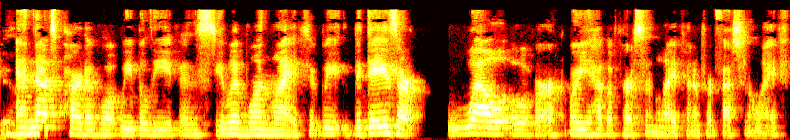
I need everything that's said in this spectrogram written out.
Yeah. and that's part of what we believe is you live one life. We the days are well over where you have a personal life and a professional life.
